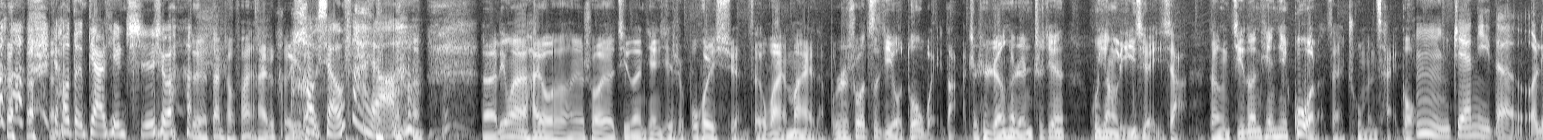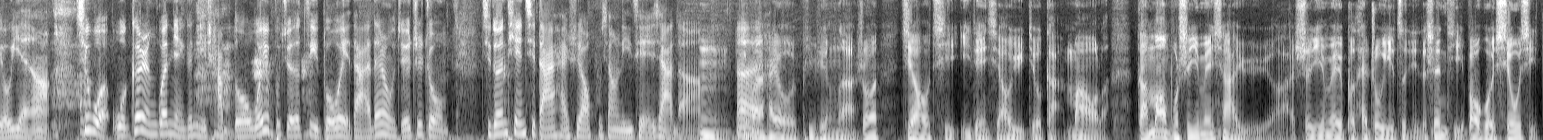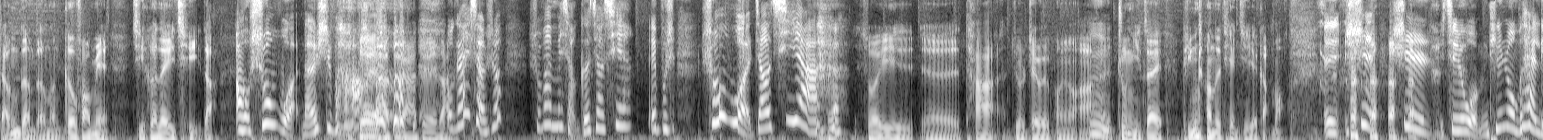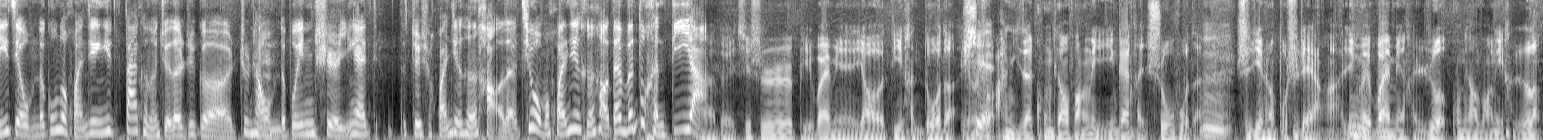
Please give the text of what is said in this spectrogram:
然后等第二天吃是吧？对，蛋炒饭还是可以的。好想法呀！呃，另外还有朋友说，极端天气是不会选择外卖的，不是说自己有多伟大，只是人和人之间互相理解一下，等极端天气过了再出门采购。嗯，Jenny 的呃留言啊，其实我我个人观点跟你差不多，我也不觉得自己多伟大，但是我觉得这种极端天气大家还是要互相理解一下的啊。嗯，另外还有批评呢，说娇气一点小雨就感冒了，感冒不是因为下雨啊，是因为不太注意自己的身体，包括休息等等等等各方面集合在一起的。哦，说我呢是吧？对啊，对啊，对的 我。刚才想说说外面小哥娇气，哎，不是说我娇气啊。所以呃，他就是这位朋友啊，嗯祝你在平常的天气也感冒。呃，是是，其实我们听众不太理解我们的工作环境，因为大家可能觉得这个正常我们的播音室应该就是环境很好的，其实我们环境很好，但温度很低呀、啊，对，其实比外面要低很多的。有人是说啊，你在空调房里应该很舒服的，嗯，实际上不是这样啊，因为外面很热，空调房里很冷，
